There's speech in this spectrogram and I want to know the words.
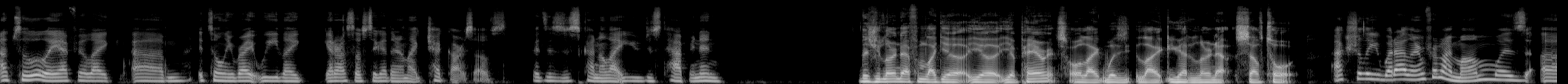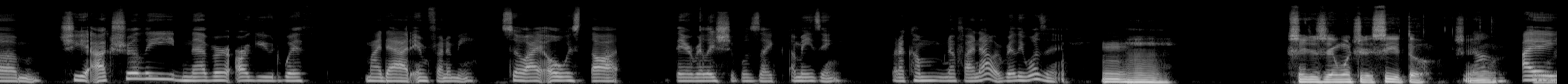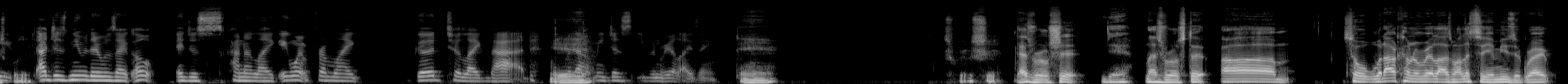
Absolutely. I feel like um, it's only right we like get ourselves together and like check ourselves because it's just kind of like you just tapping in. Did you learn that from like your your your parents or like was like you had to learn that self taught? Actually, what I learned from my mom was um, she actually never argued with my dad in front of me. So I always thought their relationship was like amazing. But I come to find out it really wasn't. Mm. She just didn't want you to see it though. She No. I didn't want you to- I just knew there was like, oh, it just kind of like it went from like good to like bad Yeah. without me just even realizing. Damn. that's real shit. That's real shit. yeah That's real shit. Um, so what I come to realize when I listen to your music, right?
